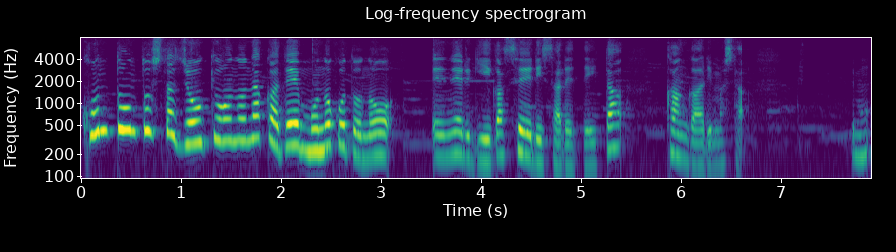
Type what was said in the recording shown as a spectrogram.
混沌とした状況の中で物事のエネルギーが整理されていた感がありました。でも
